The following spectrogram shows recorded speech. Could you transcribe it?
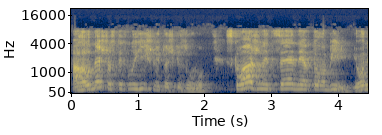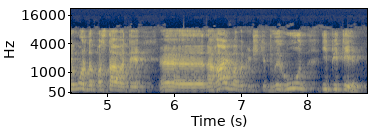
А головне, що з технологічної точки зору, скважини це не автомобіль. Його не можна поставити е, на гальма, виключити двигун і піти.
